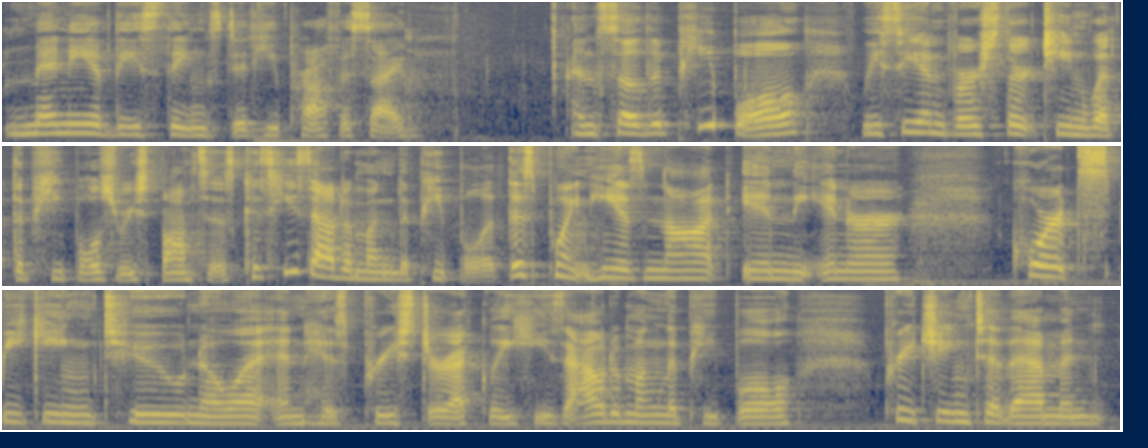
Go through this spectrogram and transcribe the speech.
many of these things did he prophesy. And so the people, we see in verse 13 what the people's response is, because he's out among the people. At this point, he is not in the inner court speaking to Noah and his priest directly. He's out among the people, preaching to them and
